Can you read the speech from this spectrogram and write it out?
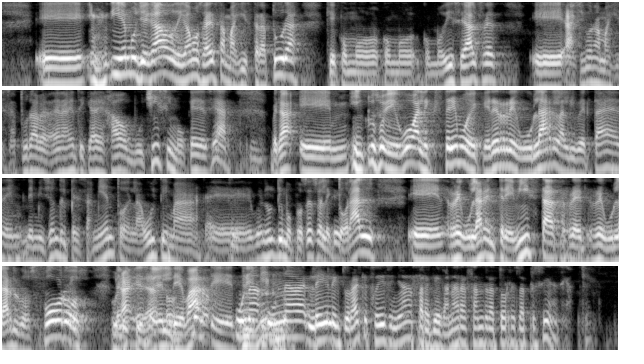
Eh, y hemos llegado, digamos, a esta magistratura que, como, como, como dice Alfred, eh, ha sido una magistratura verdaderamente que ha dejado muchísimo que desear, ¿verdad? Em, incluso llegó al extremo de querer regular la libertad de, emisión del pensamiento en la última, eh, el último proceso electoral, eh, regular entrevistas, regular los foros, el debate. una, una ley electoral que fue diseñada para que ganara Sandra Torres la presidencia.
